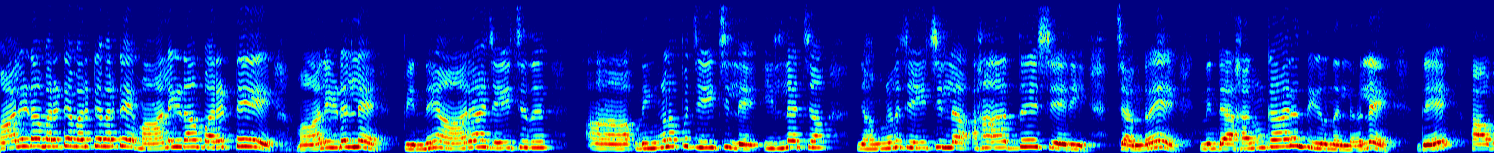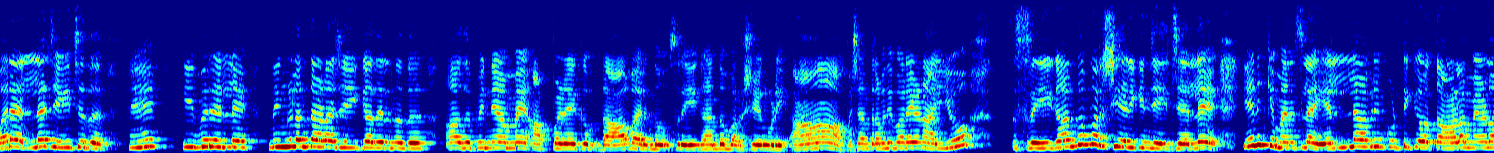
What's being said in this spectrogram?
മാലയിടാൻ വരട്ടെ വരട്ടെ വരട്ടെ മാലയിടാൻ വരട്ടെ മാലയിടല്ലേ പിന്നെ ആരാ ജയിച്ചത്? ആ നിങ്ങളപ്പോ ജയിച്ചില്ലേ? ഇല്ല അച്ഛാ ഞങ്ങൾ ജയിച്ചില്ല. അത് ശരി. ചന്ദ്രേ നിന്റെ അഹങ്കാരം തീർന്നല്ലോ അല്ലേ? ദേ അവരല്ല ജയിച്ചത്. ഏ ഇവരല്ലേ? നിങ്ങളെന്താടാ ജയിക്കാതിരുന്നത് അത് പിന്നെ അമ്മ അപ്പോഴേക്കും ദാ വരുന്നു. ശ്രീകാന്തും വർഷയും കൂടി. ആ അപ്പൊ ചന്ദ്രമതി പറയണം അയ്യോ ശ്രീകാന്തും വർഷിയായിരിക്കും ജയിച്ചല്ലേ എനിക്ക് മനസ്സിലായി എല്ലാവരും കുട്ടിക്കോ താളം മേളോ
